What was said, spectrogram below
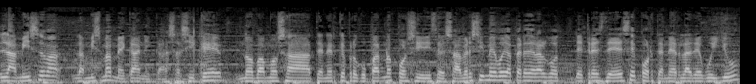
la misma, las mismas mecánicas. Así que no vamos a tener que preocuparnos por si dices, a ver si me voy a perder algo de 3DS por tener la de Wii U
